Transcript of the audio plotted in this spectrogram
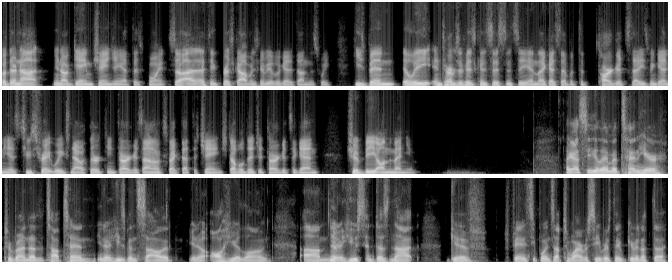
but they're not, you know, game changing at this point. So I, I think Chris Godwin's going to be able to get it done this week. He's been elite in terms of his consistency, and like I said, with the targets that he's been getting, he has two straight weeks now with 13 targets. I don't expect that to change. Double digit targets again should be on the menu. I got CeeDee Lamb at 10 here to round out the top 10. You know, he's been solid, you know, all year long. Um, you Yep. know, Houston does not give fantasy points up to wide receivers. They've given up the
